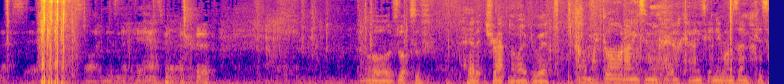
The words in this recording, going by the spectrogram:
That's it. That's exciting, isn't it? Yeah, that's better. oh, there's lots of pellet shrapnel everywhere. Oh my god, I need to. Okay, I need to get new ones then because.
